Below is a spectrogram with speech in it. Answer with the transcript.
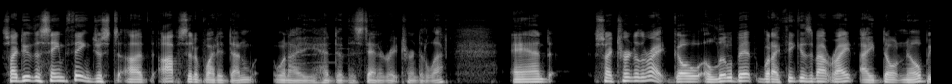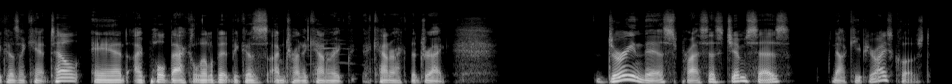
So I do the same thing, just uh, opposite of what I'd done when I had did the standard rate turn to the left. And so I turn to the right, go a little bit. What I think is about right, I don't know because I can't tell, and I pull back a little bit because I'm trying to counteract counteract the drag. During this process, Jim says, "Now keep your eyes closed."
